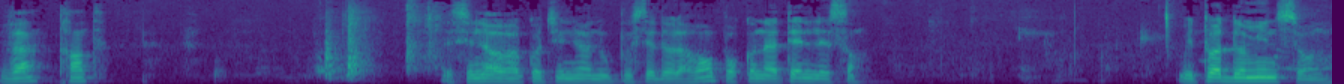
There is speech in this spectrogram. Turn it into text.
20, 30 Le Seigneur va continuer à nous pousser de l'avant pour qu'on atteigne les 100. Mais toi, domine sur nous.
